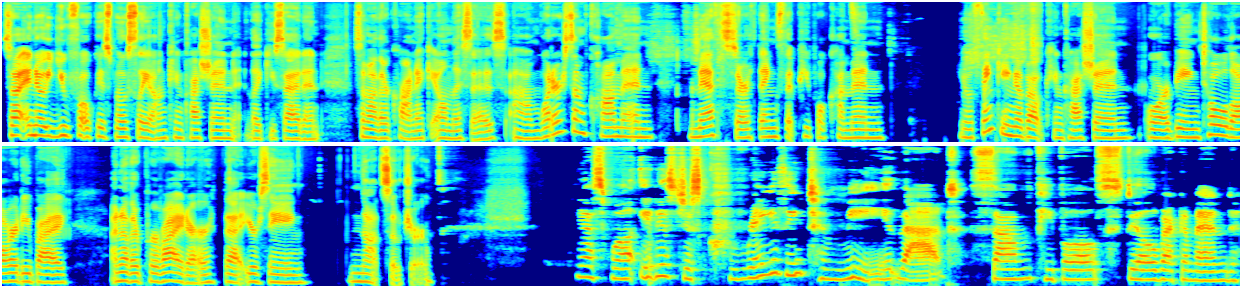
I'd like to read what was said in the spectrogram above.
so I know you focus mostly on concussion like you said and some other chronic illnesses. Um what are some common myths or things that people come in you know thinking about concussion or being told already by another provider that you're seeing not so true. Yes, well, it is just crazy to me that some people still recommend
